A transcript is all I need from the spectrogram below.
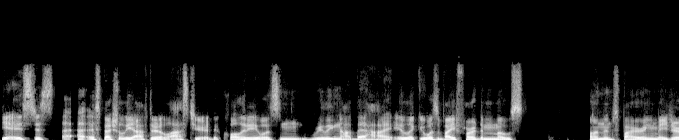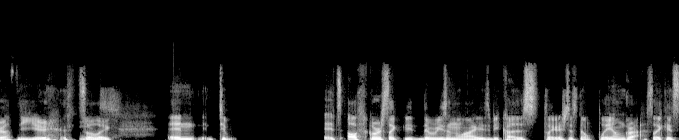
Yeah, it's just uh, uh, especially after last year, the quality was really not that high. It, like it was by far the most uninspiring major of the year. so yes. like, and to it's of course like the reason why is because players just don't play on grass. Like it's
